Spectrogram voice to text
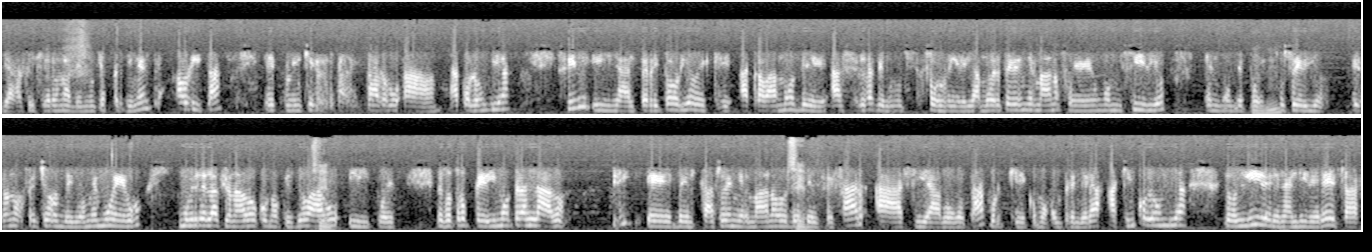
Ya se hicieron las denuncias pertinentes. Ahorita eh, también quiero claro a, a Colombia sí, y al territorio de que acabamos de hacer las denuncias sobre la muerte de mi hermano, fue un homicidio en donde pues sucedió fueron los hechos donde yo me muevo, muy relacionado con lo que yo Sí. hago y pues nosotros pedimos traslado ¿sí? eh, del caso de mi hermano Sí. desde el Cesar hacia Bogotá, porque como comprenderá, aquí en Colombia los líderes, las lideresas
